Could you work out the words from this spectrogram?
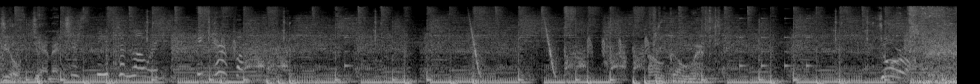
Still, damn it! Your speed's been lowered. Be careful! I'll go with Dora!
